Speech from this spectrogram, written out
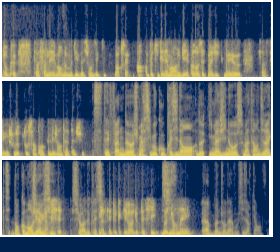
donc euh, ça, c'est un élément de motivation des équipes. Alors c'est un, petit élément, je dis, il n'y a pas de recette magique, mais euh, ça, c'était quelque chose de plutôt sympa que les gens étaient attachés. Stéphane Dehoche, merci beaucoup, président de Imagino, ce matin en direct dans Comment j'ai réussi sur Radio Classique. Merci à toute l'équipe de Radio Classique. Bonne journée. Bonne journée à vous. 6h45.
